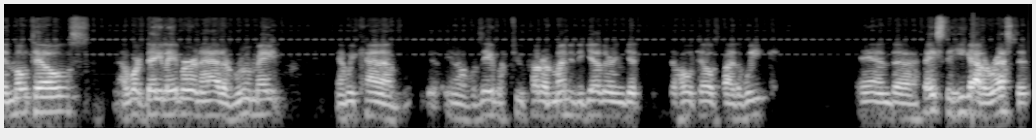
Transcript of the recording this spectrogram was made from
in motels. I worked day labor and i had a roommate and we kind of you know was able to put our money together and get the hotels by the week. And uh, basically he got arrested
